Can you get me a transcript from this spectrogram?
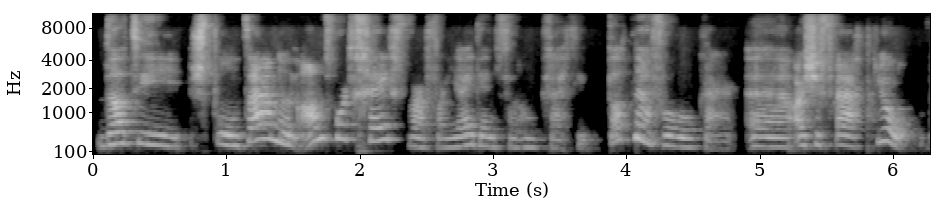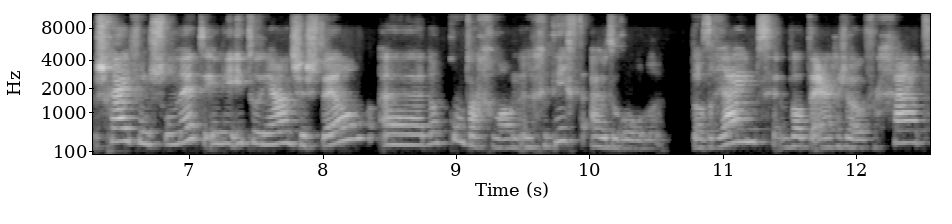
dat hij spontaan een antwoord geeft waarvan jij denkt van hoe krijgt hij dat nou voor elkaar? Uh, als je vraagt, joh, schrijf een sonnet in de Italiaanse stijl, uh, dan komt daar gewoon een gedicht uitrollen. Dat rijmt, wat ergens over gaat.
